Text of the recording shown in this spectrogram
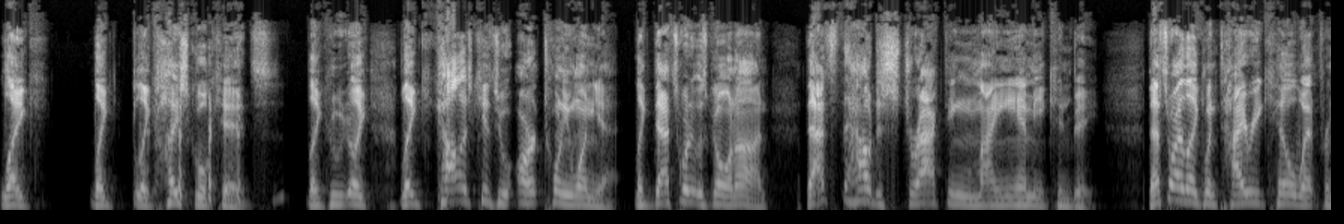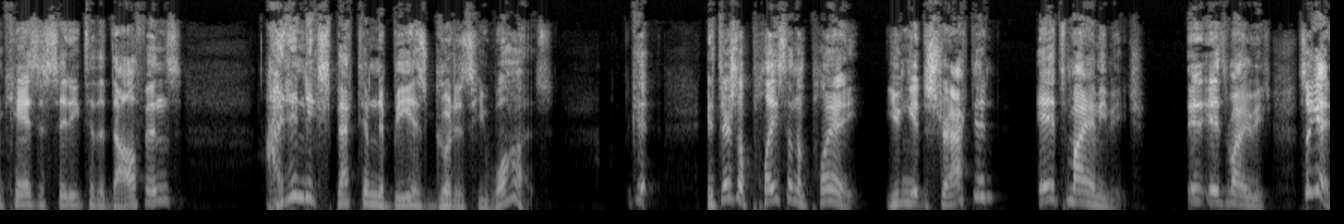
like like like high school kids, like who like like college kids who aren't twenty one yet. Like that's what it was going on. That's how distracting Miami can be. That's why like when Tyreek Hill went from Kansas City to the Dolphins, I didn't expect him to be as good as he was. If there's a place on the planet you can get distracted, it's Miami Beach. It- it's Miami Beach. So again,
